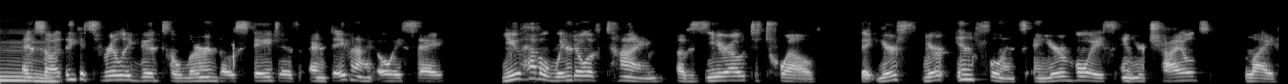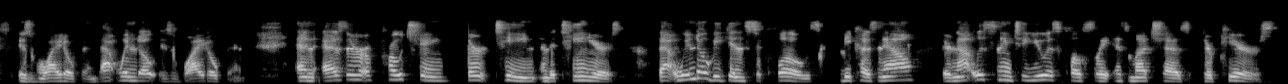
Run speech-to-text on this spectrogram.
Mm. And so hmm. I think it's really good to learn those stages. And Dave and I always say, you have a window of time of zero to 12 that your, your influence and your voice in your child's life is wide open. That window is wide open. And as they're approaching 13 and the teen years, that window begins to close because now they're not listening to you as closely as much as their peers,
